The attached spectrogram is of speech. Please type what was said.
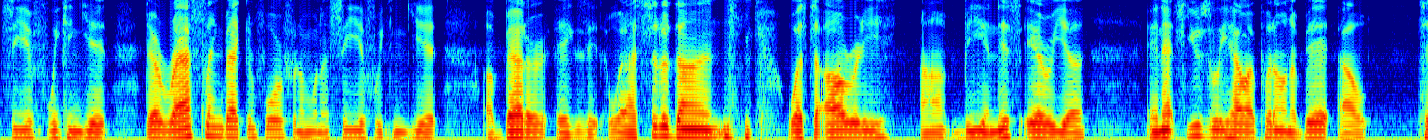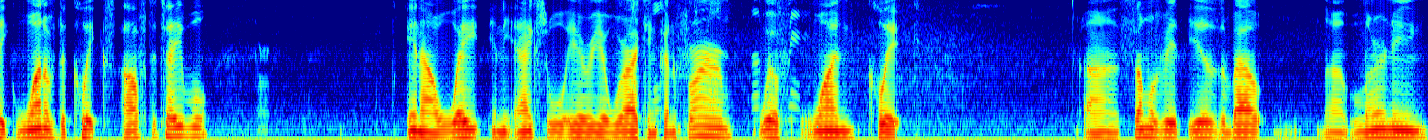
see if we can get. They're wrestling back and forth, and I'm gonna see if we can get a better exit. What I should have done was to already uh, be in this area and that's usually how I put on a bet. I'll take one of the clicks off the table and I'll wait in the actual area where I can confirm with one click. Uh, some of it is about uh, learning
